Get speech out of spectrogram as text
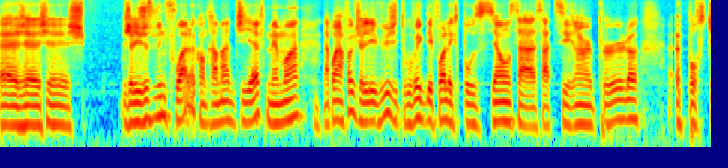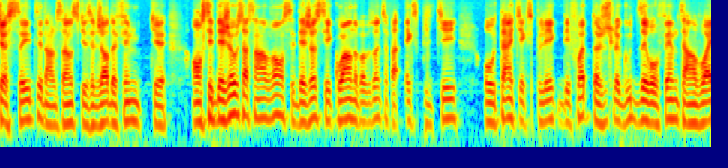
Euh, je, je, je, je l'ai juste vu une fois, là, contrairement à GF, mais moi, la première fois que je l'ai vu, j'ai trouvé que des fois l'exposition, ça, ça tirait un peu euh, pour ce que c'est, dans le sens que c'est le genre de film que on sait déjà où ça s'en va, on sait déjà c'est quoi, on n'a pas besoin de se faire expliquer autant qu'il explique. Des fois, tu as juste le goût de dire au film, tu envoies,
